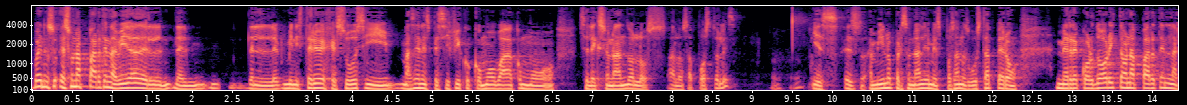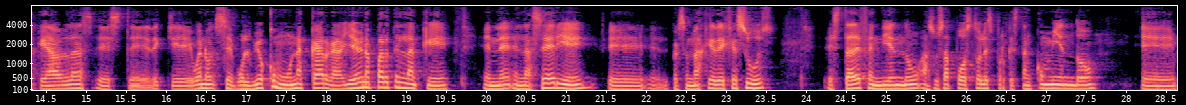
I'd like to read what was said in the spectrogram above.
bueno, es una parte en la vida del, del, ministerio de Jesús y más en específico cómo va como seleccionando a los, a los apóstoles. Y es, es, a mí en lo personal y a mi esposa nos gusta, pero me recordó ahorita una parte en la que hablas este, de que, bueno, se volvió como una carga. Y hay una parte en la que en, la serie eh, el personaje de Jesús está defendiendo a sus apóstoles porque están comiendo, eh,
